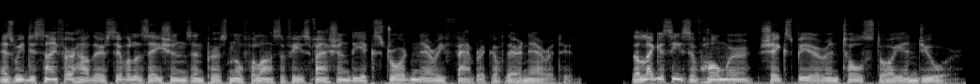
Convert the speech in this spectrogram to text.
as we decipher how their civilizations and personal philosophies fashioned the extraordinary fabric of their narrative. The legacies of Homer, Shakespeare, and Tolstoy endure,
